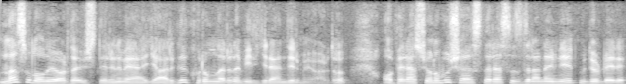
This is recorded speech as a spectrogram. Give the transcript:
nasıl oluyor da üstlerini veya yargı kurumlarını bilgilendirmiyordu? Operasyonu bu şahıslara sızdıran emniyet müdürleri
